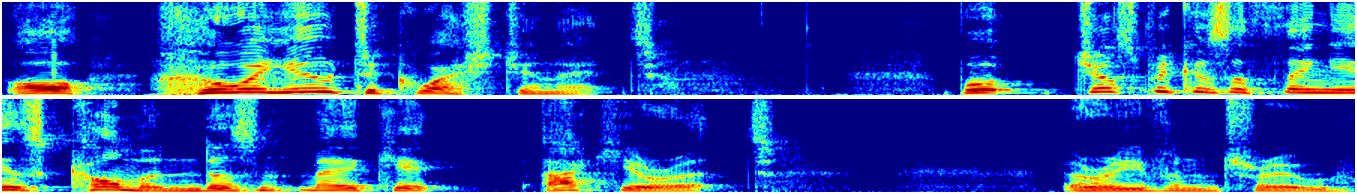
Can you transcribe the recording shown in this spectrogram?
Or who are you to question it? But just because a thing is common doesn't make it accurate or even true.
